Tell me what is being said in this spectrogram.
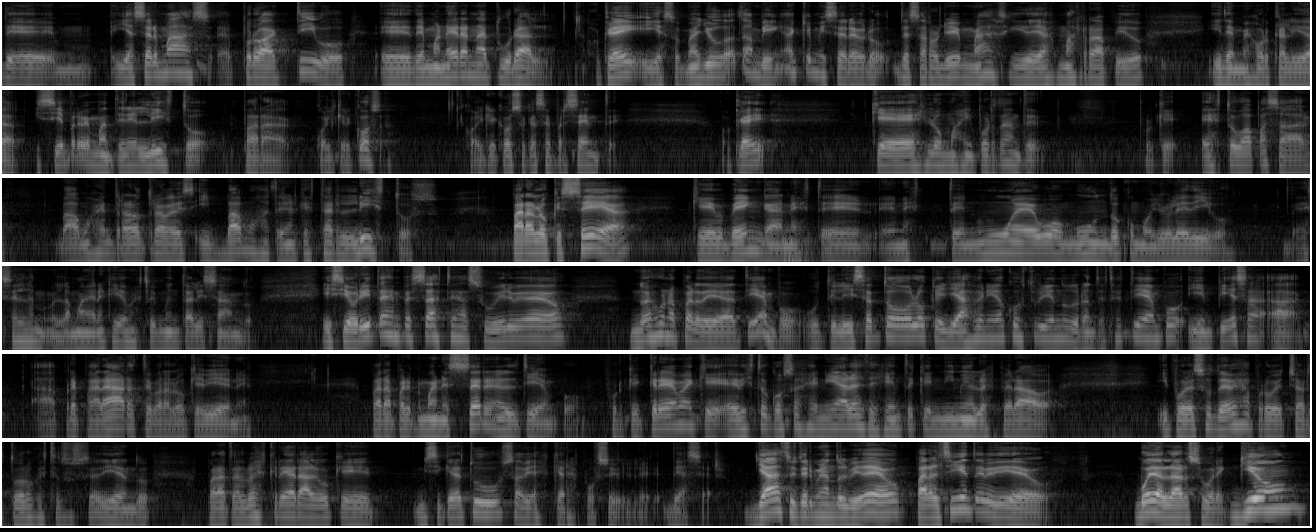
y a ser más proactivo eh, de manera natural. ¿Ok? Y eso me ayuda también a que mi cerebro desarrolle más ideas más rápido y de mejor calidad. Y siempre me mantiene listo para cualquier cosa, cualquier cosa que se presente. ¿Ok? Que es lo más importante. Porque esto va a pasar, vamos a entrar otra vez y vamos a tener que estar listos para lo que sea que venga en este, en este nuevo mundo, como yo le digo. Esa es la, la manera que yo me estoy mentalizando. Y si ahorita empezaste a subir videos, no es una pérdida de tiempo. Utiliza todo lo que ya has venido construyendo durante este tiempo y empieza a, prepararte para lo que viene para permanecer en el tiempo. Porque créeme que he visto cosas geniales de gente que ni me lo esperaba. Y por eso debes aprovechar todo lo que está sucediendo para tal vez crear algo que ni siquiera tú sabías que era posible de hacer. Ya estoy terminando el video. Para el siguiente video voy a hablar sobre guion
